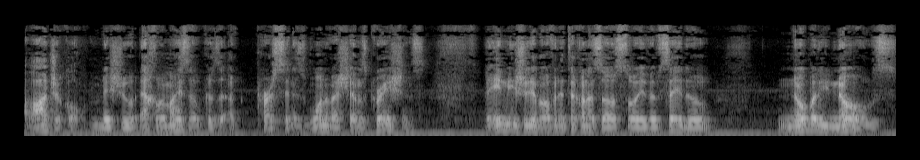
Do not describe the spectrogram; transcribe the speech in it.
logical. Because a person is one of Hashem's creations. Nobody knows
